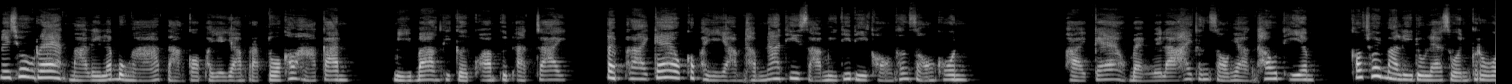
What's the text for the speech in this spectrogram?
ในช่วงแรกมาลีและบูงาต่างก็พยายามปรับตัวเข้าหากัน มีบ้างที่เกิดความอึดอัดใจ แต่พลายแก้วก็พยายามทำหน้าที่สามีที่ดีของทั้งสองคน พลายแก้วแบ่งเวลาให้ทั้งสองอย่างเท่าเทียม เขาช่วยมาลีดูแลสวนครัว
